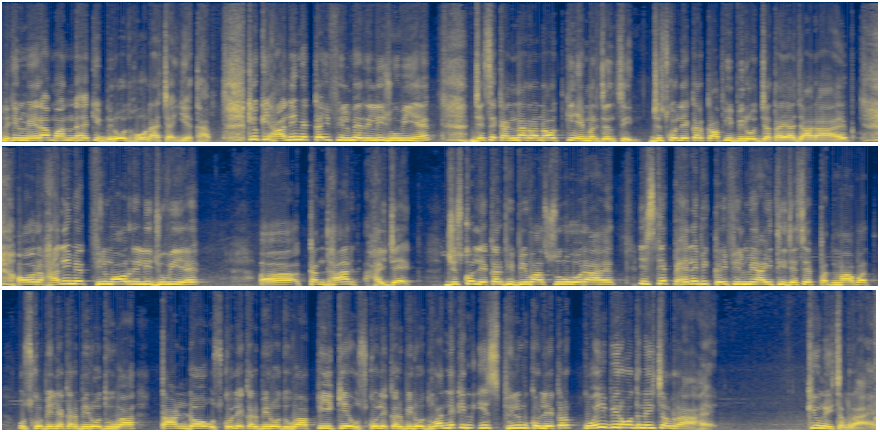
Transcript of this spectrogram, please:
लेकिन मेरा मानना है कि विरोध होना चाहिए था। क्योंकि हाल ही में कई फ़िल्में रिलीज़ हुई हैं जैसे कंगना रनौत की इमरजेंसी जिसको लेकर काफ़ी विरोध जताया जा रहा है। और हाल ही में एक फ़िल्म और रिलीज़ हुई है अ, कंधार हाईजैक। जिसको लेकर भी विवाद शुरू हो रहा है। इसके पहले भी कई फ़िल्में आई थी, जैसे पद्मावत, उसको भी लेकर विरोध हुआ। तांडव, उसको लेकर विरोध हुआ। पीके, उसको लेकर विरोध हुआ। लेकिन इस फ़िल्म को लेकर कोई विरोध नहीं चल रहा है। क्यों नहीं चल रहा है?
